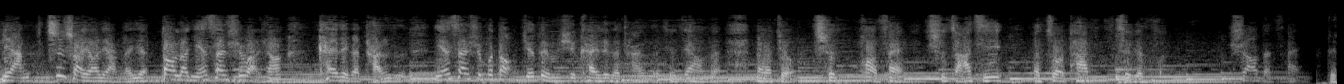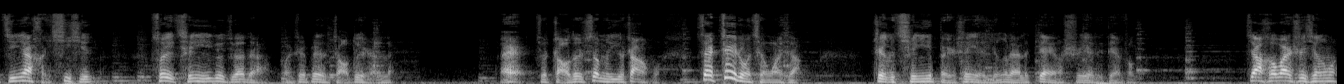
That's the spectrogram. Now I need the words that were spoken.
两至少要两个月。到了年三十晚上开这个坛子，年三十不到绝对不许开这个坛子，就这样子。那么就吃泡菜，吃炸鸡，做他这个。烧的菜，这金燕很细心，所以秦姨就觉得我这辈子找对人了，哎，就找到这么一个丈夫。在这种情况下，这个秦姨本身也迎来了电影事业的巅峰。家和万事兴嘛，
